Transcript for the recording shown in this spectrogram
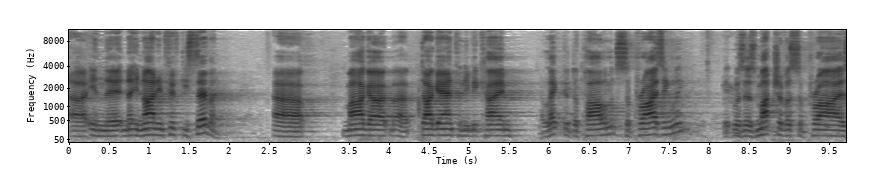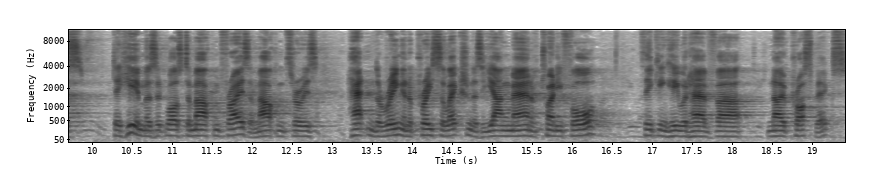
uh, in, the, in 1957, uh, Margot, uh, Doug Anthony became elected to Parliament. Surprisingly, it was as much of a surprise to him as it was to Malcolm Fraser. Malcolm, threw his hat in the ring in a pre-selection as a young man of 24, thinking he would have uh, no prospects.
